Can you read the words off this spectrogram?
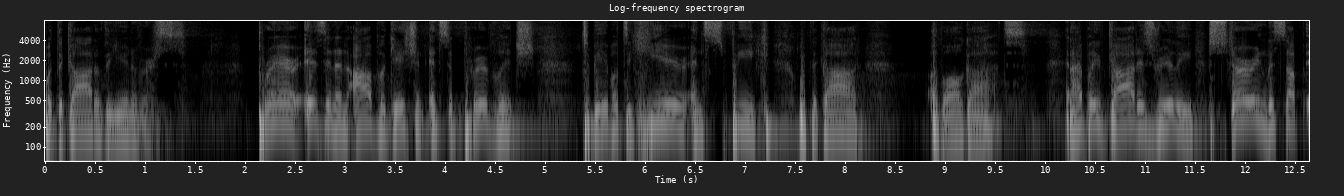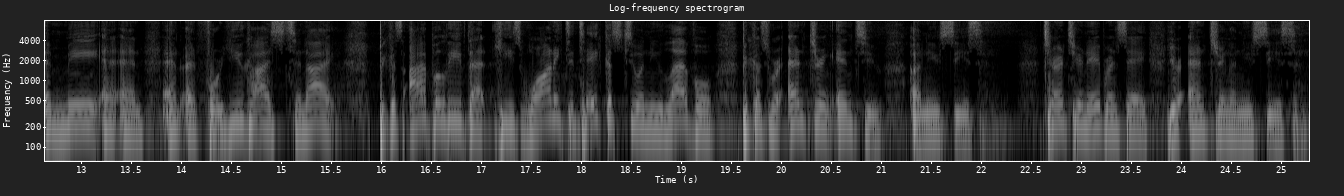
with the God of the universe. Prayer isn't an obligation, it's a privilege to be able to hear and speak with the God of all gods. And I believe God is really stirring this up in me and, and, and, for you guys tonight because I believe that He's wanting to take us to a new level because we're entering into a new season. Turn to your neighbor and say, You're entering a new season.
